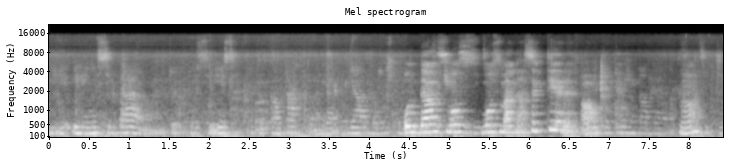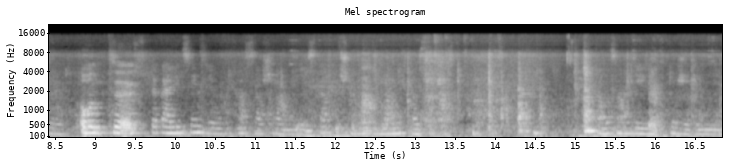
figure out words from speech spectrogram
или, или не всегда, э, то, то есть есть этот контакт для, для того, чтобы... Und das зачать muss, детей. muss man akzeptieren auch. Это тоже надо Ja. акцептировать. Und äh, Такая лицензия у Бхаса Ашрама есть, да, что вроде бы у них консульство. А на самом деле это тоже для меня.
